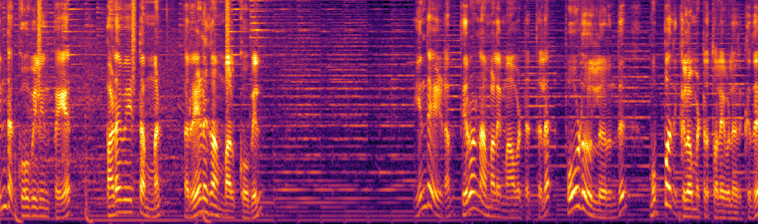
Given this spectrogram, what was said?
இந்த கோவிலின் பெயர் படவேட்டம்மன் ரேணுகாம்பாள் கோவில். இந்த இடம் திருவண்ணாமலை மாவட்டத்துல போடூர்ல இருந்து முப்பது கிலோமீட்டர் தொலைவில் இருக்குது.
